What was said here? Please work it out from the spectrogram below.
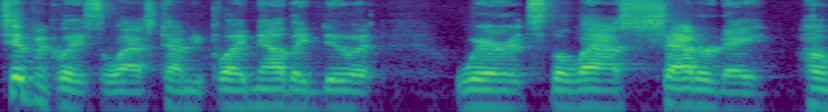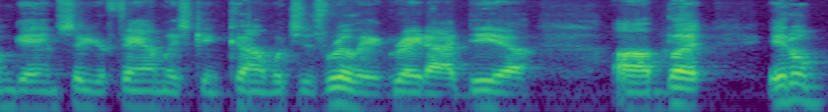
typically, it's the last time you play. Now they do it where it's the last Saturday home game, so your families can come, which is really a great idea. Uh, but it'll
